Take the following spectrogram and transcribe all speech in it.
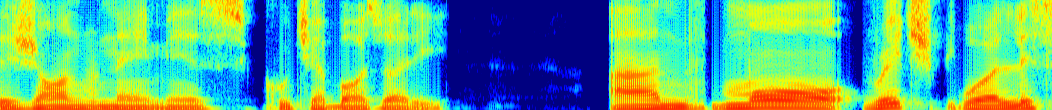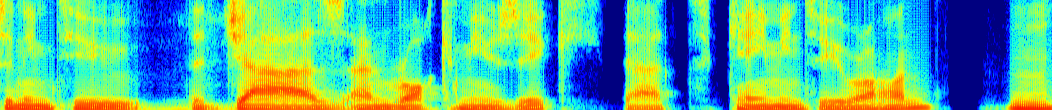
the genre name is Kooche Bazaari. And more rich people were listening to the jazz and rock music that came into Iran. Mm.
